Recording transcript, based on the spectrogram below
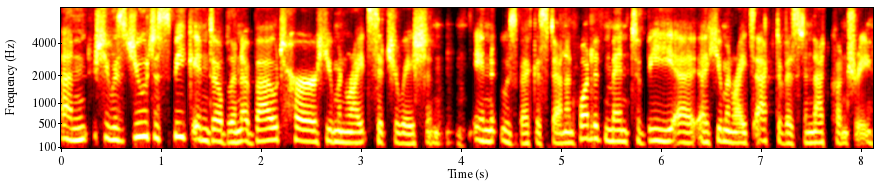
And she was due to speak in Dublin about her human rights situation in Uzbekistan and what it meant to be a, a human rights activist in that country.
